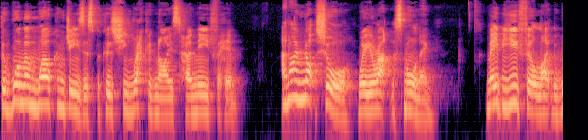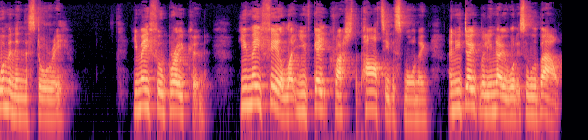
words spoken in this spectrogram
The woman welcomed Jesus because she recognized her need for him. And I'm not sure where you're at this morning. Maybe you feel like the woman in the story. You may feel broken. You may feel like you've gate crashed the party this morning and you don't really know what it's all about.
